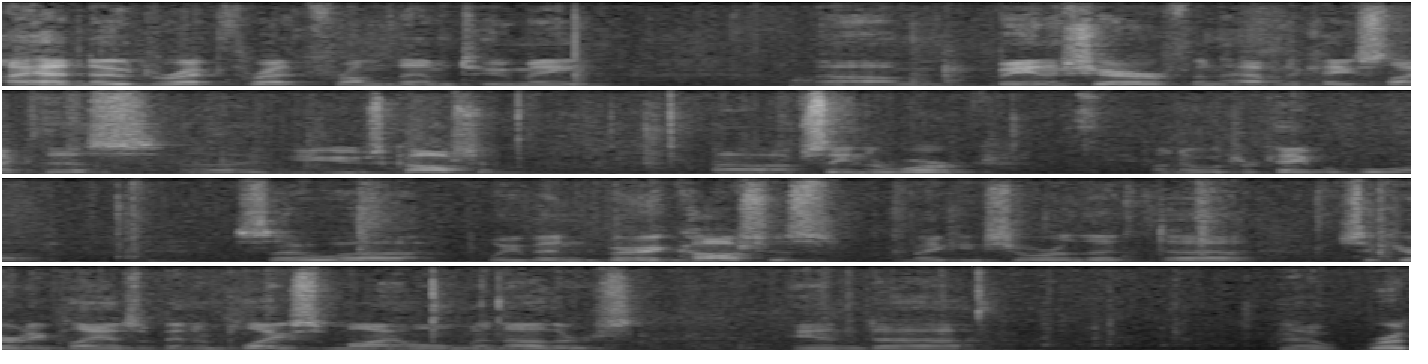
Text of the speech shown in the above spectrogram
I had no direct threat from them to me. Um, being a sheriff and having a case like this, uh, you use caution. Uh, I've seen their work. I know what they're capable of. So uh, we've been very cautious, making sure that uh, security plans have been in place in my home and others. And, uh, you know, we're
